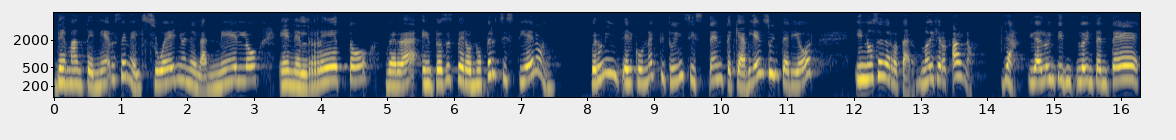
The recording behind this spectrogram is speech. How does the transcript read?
De mantenerse en el sueño, en el anhelo, en el reto, ¿verdad? Entonces, pero no persistieron, fueron eh, con una actitud insistente que había en su interior y no se derrotaron, no dijeron, ay no, ya, ya lo, lo intenté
